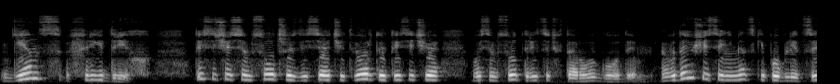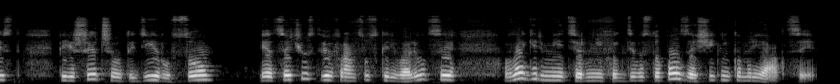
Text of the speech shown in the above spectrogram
Генс Фридрих, 1764-1832 годы. Выдающийся немецкий публицист, перешедший от идей Руссо и от сочувствия французской революции в лагерь Меттерниха, где выступал защитником реакции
